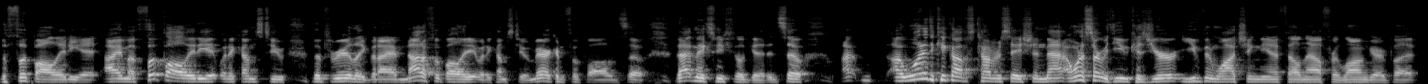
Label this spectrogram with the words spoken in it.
the football idiot. I'm a football idiot when it comes to the premier league but i am not a football idiot when it comes to american football and so that makes me feel good. And so I, I wanted to kick off this conversation, Matt. I want to start with you because you're you've been watching the NFL now for longer, but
